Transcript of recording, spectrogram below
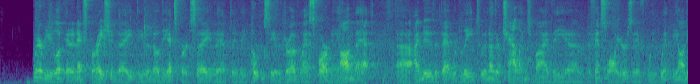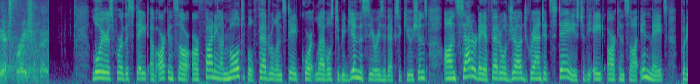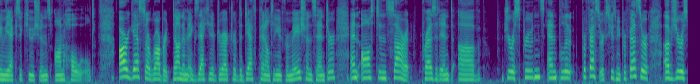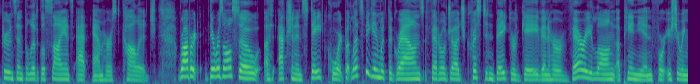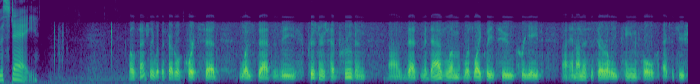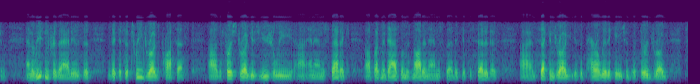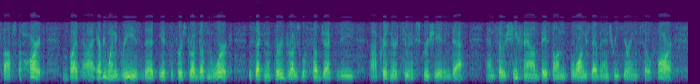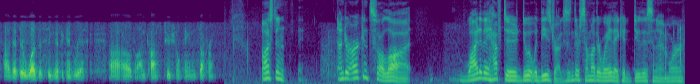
Whenever you look at an expiration date, even though the experts say that the, the potency of the drug lasts far beyond that, uh, I knew that that would lead to another challenge by the uh, defense lawyers if we went beyond the expiration date. Lawyers for the state of Arkansas are fighting on multiple federal and state court levels to begin the series of executions. On Saturday, a federal judge granted stays to the eight Arkansas inmates, putting the executions on hold. Our guests are Robert Dunham, Executive Director of the Death Penalty Information Center, and Austin Sarat, President of jurisprudence and professor, excuse me, professor of jurisprudence and political science at Amherst College. Robert, there was also action in state court, but let's begin with the grounds federal judge Kristen Baker gave in her very long opinion for issuing the stay. Well, essentially, what the federal court said was that the prisoners had proven uh, that midazolam was likely to create uh, and unnecessarily painful execution. And the reason for that is that it's a three drug process. Uh, the first drug is usually uh, an anesthetic, uh, but midazolam is not an anesthetic, it's a sedative. Uh, and the second drug is a paralytic agent. The third drug stops the heart. But uh, everyone agrees that if the first drug doesn't work, the second and third drugs will subject the prisoner to an excruciating death. And so she found, based on the longest evidentiary hearing so far, uh, that there was a significant risk uh, of unconstitutional pain and suffering. Austin, under Arkansas law, why do they have to do it with these drugs? Isn't there some other way they could do this in a more,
